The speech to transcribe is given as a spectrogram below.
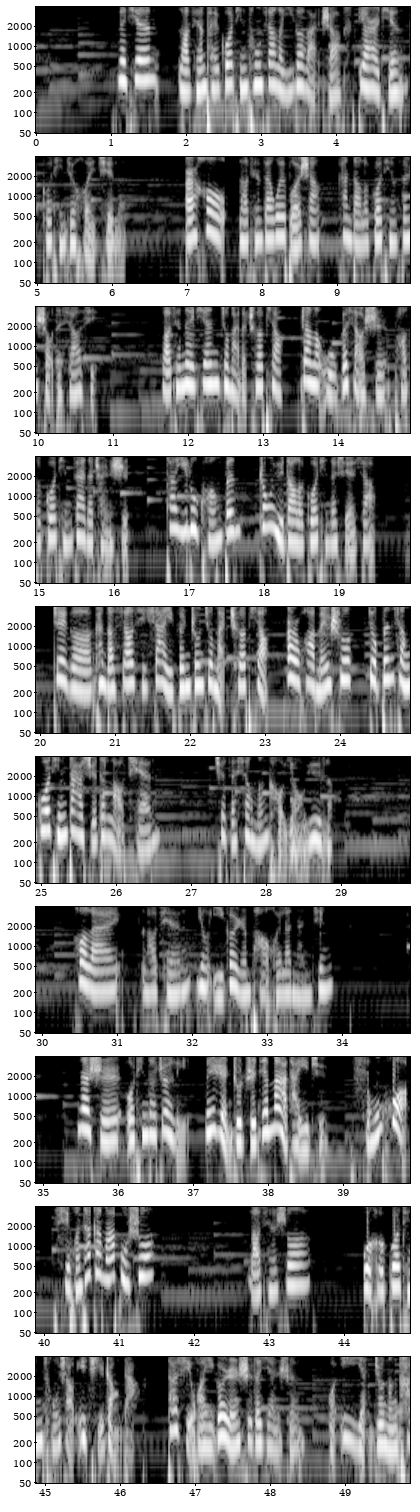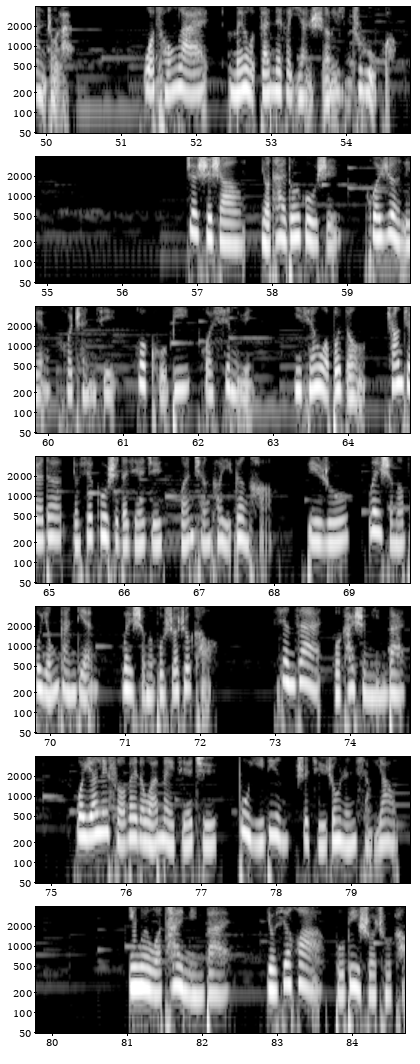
那天，老钱陪郭婷通宵了一个晚上。第二天，郭婷就回去了。而后，老钱在微博上看到了郭婷分手的消息。老钱那天就买了车票，站了五个小时，跑到郭婷在的城市。他一路狂奔，终于到了郭婷的学校。这个看到消息下一分钟就买车票，二话没说就奔向郭婷大学的老钱。却在校门口犹豫了。后来，老钱又一个人跑回了南京。那时，我听到这里，没忍住，直接骂他一句：“怂货！喜欢他干嘛不说？”老钱说：“我和郭婷从小一起长大，他喜欢一个人时的眼神，我一眼就能看出来。我从来没有在那个眼神里住过。”这世上有太多故事，或热烈，或沉寂，或苦逼，或幸运。以前我不懂，常觉得有些故事的结局完全可以更好。比如，为什么不勇敢点？为什么不说出口？现在我开始明白，我眼里所谓的完美结局，不一定是局中人想要的。因为我太明白，有些话不必说出口。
